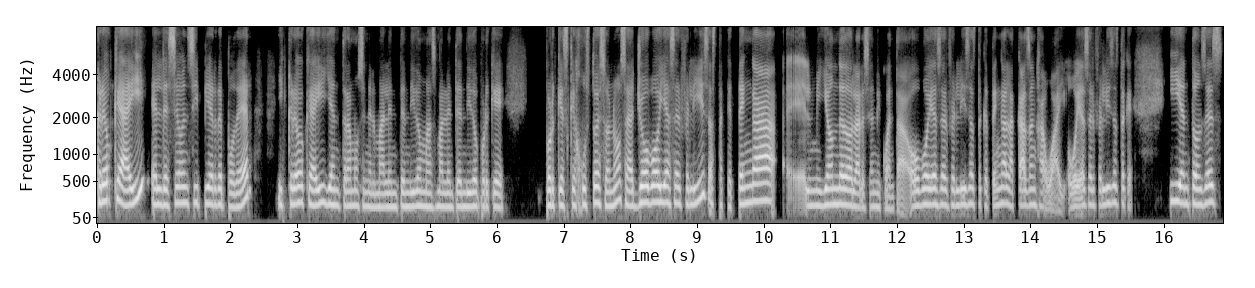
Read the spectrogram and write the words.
Creo que ahí el deseo en sí pierde poder y creo que ahí ya entramos en el malentendido más malentendido porque porque es que justo eso, ¿no? O sea, yo voy a ser feliz hasta que tenga el millón de dólares en mi cuenta, o voy a ser feliz hasta que tenga la casa en Hawái, o voy a ser feliz hasta que... Y entonces,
